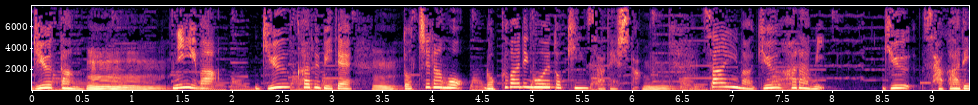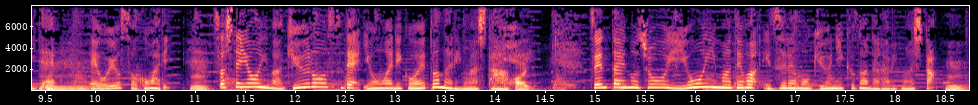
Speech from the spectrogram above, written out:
牛タン、うん。2位は牛カルビで、うん。どちらも6割超えと僅差でした。うん。3位は牛ハラミ、牛下がりで、うんえおよそ5割。うん。そして4位は牛ロースで4割超えとなりました。はい。全体の上位4位まではいずれも牛肉が並びました。うん。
